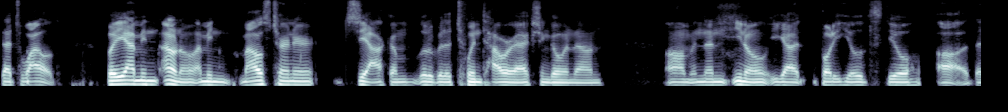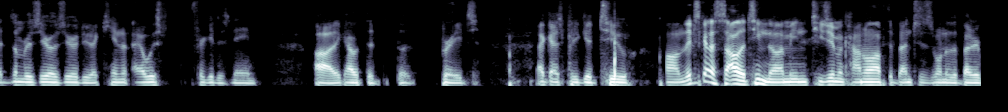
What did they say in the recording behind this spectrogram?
that's wild." But yeah, I mean, I don't know. I mean, Miles Turner, Siakam, a little bit of twin tower action going down, um, and then you know you got Buddy Hield steal, uh, that number zero zero dude. I can't. I always forget his name. Uh, the guy with the the braids. That guy's pretty good too. Um, they just got a solid team though. I mean, T.J. McConnell off the bench is one of the better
